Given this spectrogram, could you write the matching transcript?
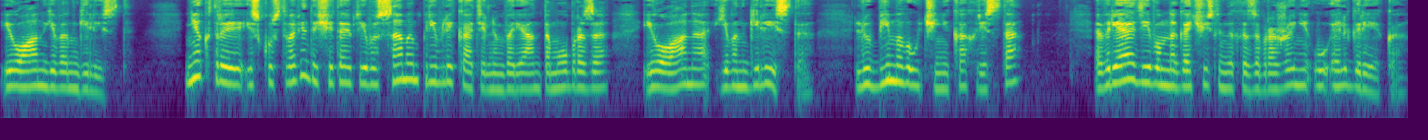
Иоанн Евангелист. Некоторые искусствоведы считают его самым привлекательным вариантом образа Иоанна Евангелиста, любимого ученика Христа, в ряде его многочисленных изображений у Эль Грека.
